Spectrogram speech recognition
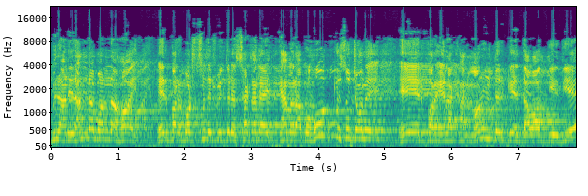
বিরিয়ানি রান্না বান্না হয়। এরপরে মসজিদের ভিতরে স্যাটেলাইট ক্যামেরা, বহুত কিছু চলে। এরপরে এলাকার মানুষদেরকে দাওয়াত দিয়ে দিয়ে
